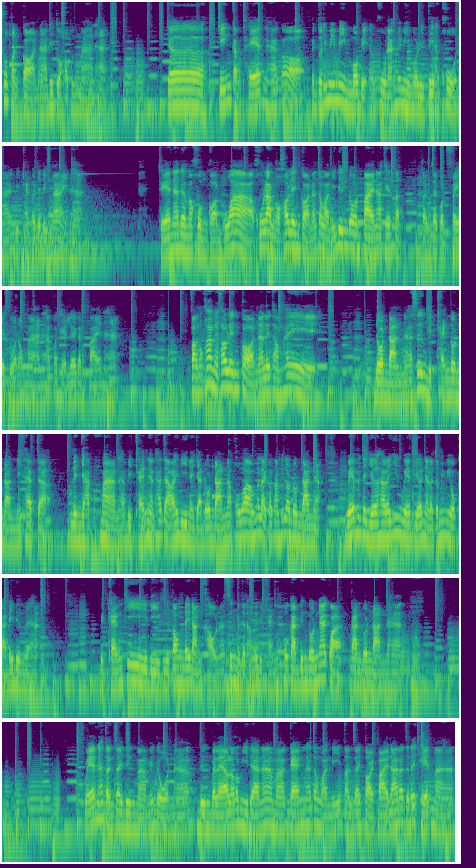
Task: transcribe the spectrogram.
ช่วงก่อนๆนะที่ตัวเขาเพิ่งมานะฮะ เจอจิงกับเทสนะฮะ ก็เป็นตัวที่ไม่ไม่มีโมบิทั้งคู่นะ ไม่มีโมบิลิตี้ทั้งคู่นะบิดแข็งก็จะดึงง่ายนะฮะเทสนะเดินมาข่มก่อนเพราะว่าคู่หลังของเขาเล่นก่อนนะจังหวะนี้ดึงโดนไปนะเทสตัดตัดสินใจกดเฟรสสวนออกมานะครับก็เทสเลื่อยกันไปนะฮะฝั่งตรงข้ามเนี่ยเข้าเลนก่อนนะเลยทำให้โดนดันนะซึ่งบิดแข็งโดนดันนี้แทบจะ เล่นยากมากๆนะครับบิดแคสเนี่ยถ้าจะเอาให้ดีเนี่ยอย่าโดนดันนะ เพราะว่าเมื่อไหร่ก็ตามที่เราโดนดันเนี่ยเวฟมันจะเยอะฮะและยิ่งเวฟเยอะเนี่ยเราจะไม่มีโอกาสได้ดึงเลยฮะบิดแข้งที่ดีคือต้องได้ดันเขานะ ซึ่งมันจะทำให้บิดแข้งโอกาสดึงโดนง่ายกว่าการโดนดันนะฮะเวสนะตัดสินใจดึงมาไม่โดนนะฮะดึงไปแล้วแล้วก็มีแดน่ามาแก๊งนะจังหวะนี้ตัดสินใจต่อยปลายได้น่าจะได้เทสมาฮะ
